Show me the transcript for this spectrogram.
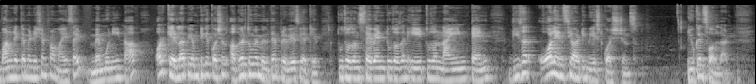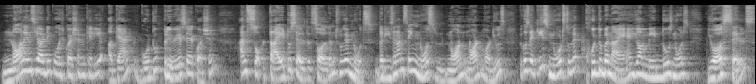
one recommendation from my side, Memo NEET आप और केरला PMT के questions अगर तुम्हें मिलते हैं previous year के 2007, 2008, 2009, 10, these are all NCRT based questions. you can solve that non NCERT post question के लिए again go to previous year question and try to solve them through your notes the reason I am saying notes not not modules because at least notes तुमने खुद बनाए हैं. You have made those notes yourselves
